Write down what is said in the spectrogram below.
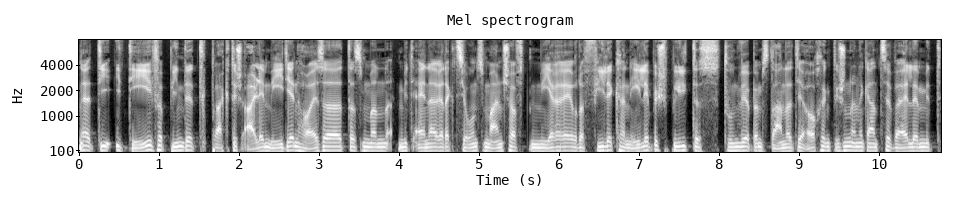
Na, die Idee verbindet praktisch alle Medienhäuser, dass man mit einer Redaktionsmannschaft mehrere oder viele Kanäle bespielt. Das tun wir beim Standard ja auch irgendwie schon eine ganze Weile mit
